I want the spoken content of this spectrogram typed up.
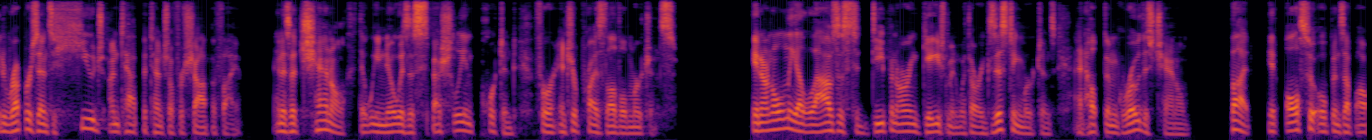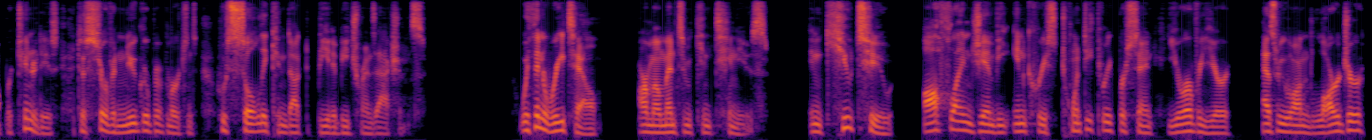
it represents a huge untapped potential for Shopify and is a channel that we know is especially important for our enterprise level merchants. It not only allows us to deepen our engagement with our existing merchants and help them grow this channel, but it also opens up opportunities to serve a new group of merchants who solely conduct B2B transactions. Within retail, our momentum continues. In Q2, offline GMV increased 23% year over year as we won larger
